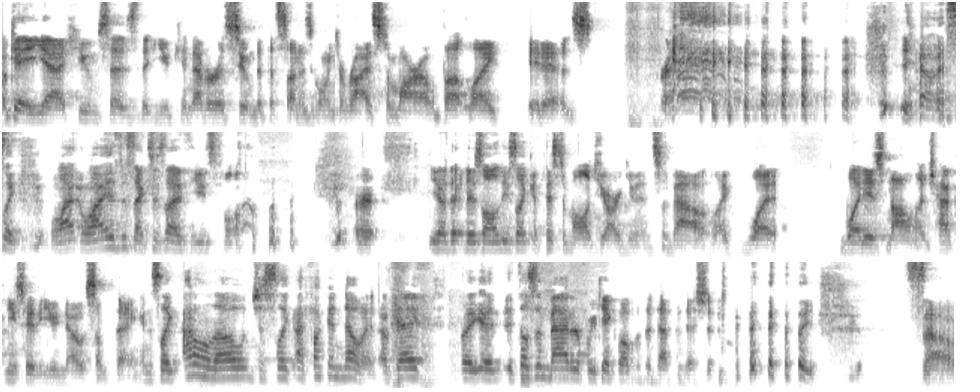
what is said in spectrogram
okay yeah Hume says that you can never assume that the sun is going to rise tomorrow but like it is. Right. Know it's like why why is this exercise useful? Or you know there, there's all these like epistemology arguments about like what what is knowledge? How can you say that you know something? And it's like i don't know just like i fucking know it okay? Like it, it doesn't matter if we can't come up with a definition. Like, so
